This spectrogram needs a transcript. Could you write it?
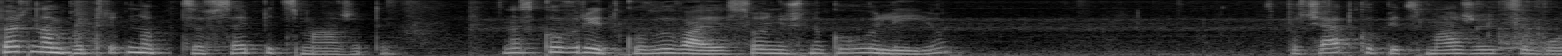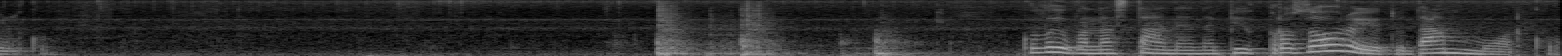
Тепер нам потрібно це все підсмажити. На сковорідку вливаю соняшникову олію. Спочатку підсмажую цибульку. Коли вона стане напівпрозорою, додам моркву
